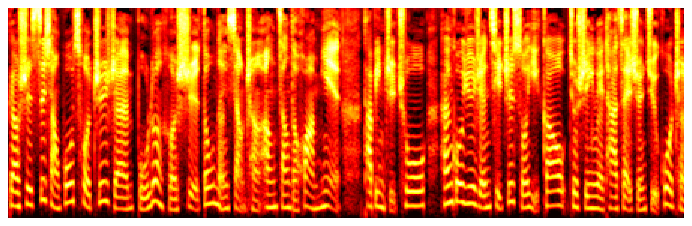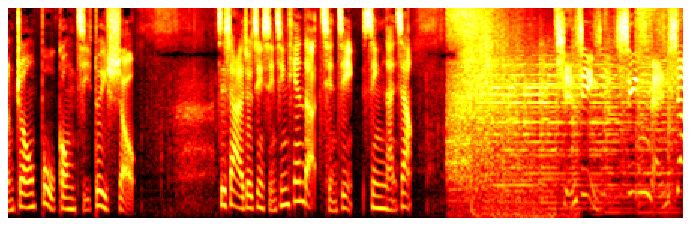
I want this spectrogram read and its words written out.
表示思想龌龊之人不论何事都能想成肮脏的画面。他并指出。韩国瑜人气之所以高，就是因为他在选举过程中不攻击对手。接下来就进行今天的前进新南向。前进新南向。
